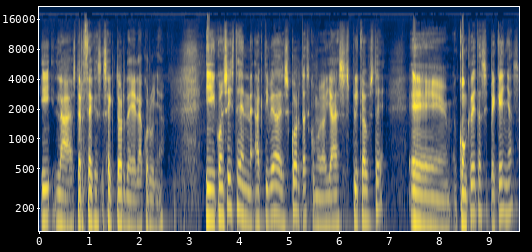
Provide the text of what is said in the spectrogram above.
y la tercer sector de La Coruña. Y consiste en actividades cortas, como ya explica usted, eh, concretas y pequeñas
